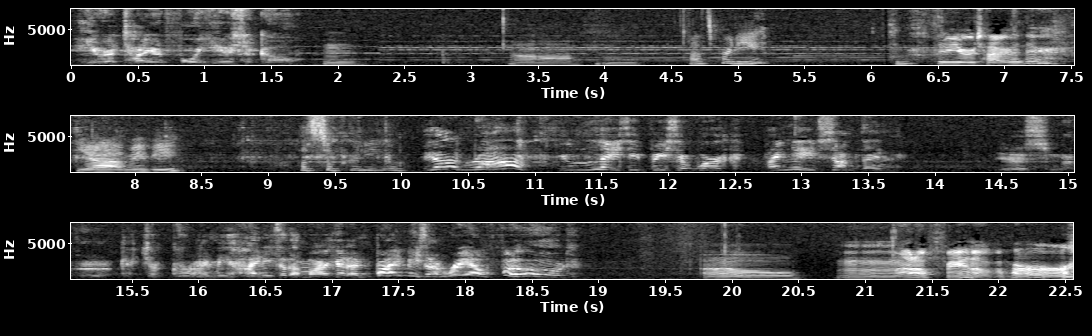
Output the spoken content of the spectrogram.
He retired four years ago. Hmm. That's pretty. Did he retire there? Yeah, maybe. That's so pretty. Yon Rha, you lazy piece of work. I need something. Yes, Mother. Get your grimy hiney to the market and buy me some real food. Oh. Mm, not a fan of her.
